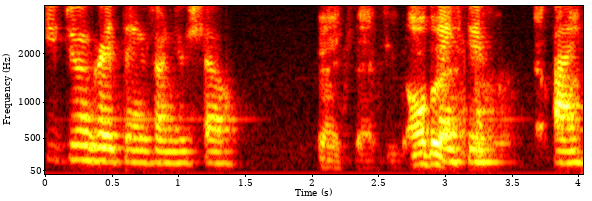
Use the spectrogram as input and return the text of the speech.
keep doing great things on your show. Thanks, Nancy. All the Thank best. you. Bye.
